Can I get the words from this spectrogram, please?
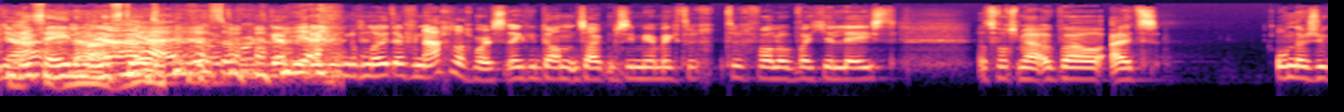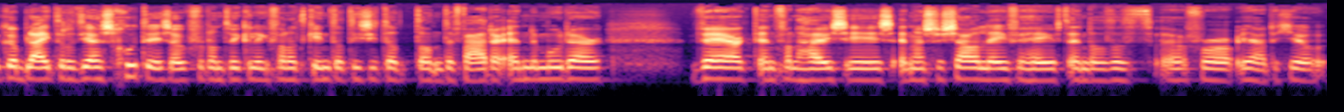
Ja, Deze helemaal ja. Ja, dat is ook- Ik heb er nog nooit over nagedacht, maar dus denk ik dan zou ik misschien meer een beetje terug, terugvallen op wat je leest. Dat volgens mij ook wel uit onderzoeken blijkt dat het juist goed is, ook voor de ontwikkeling van het kind, dat hij ziet dat dan de vader en de moeder werkt en van huis is en een sociaal leven heeft en dat het eh, voor ja dat je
